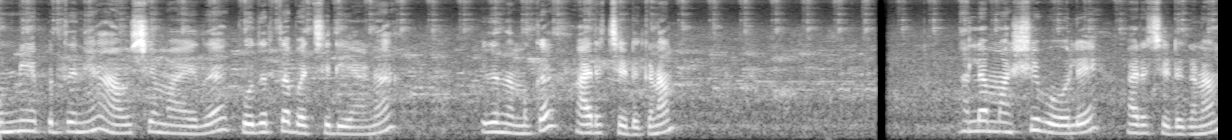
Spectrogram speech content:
ഉണ്ണിയപ്പത്തിന് ആവശ്യമായത് കുതിർത്ത പച്ചരിയാണ്. ഇത് നമുക്ക് അരച്ചെടുക്കണം. നല്ല മഷി പോലെ അരച്ചെടുക്കണം.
